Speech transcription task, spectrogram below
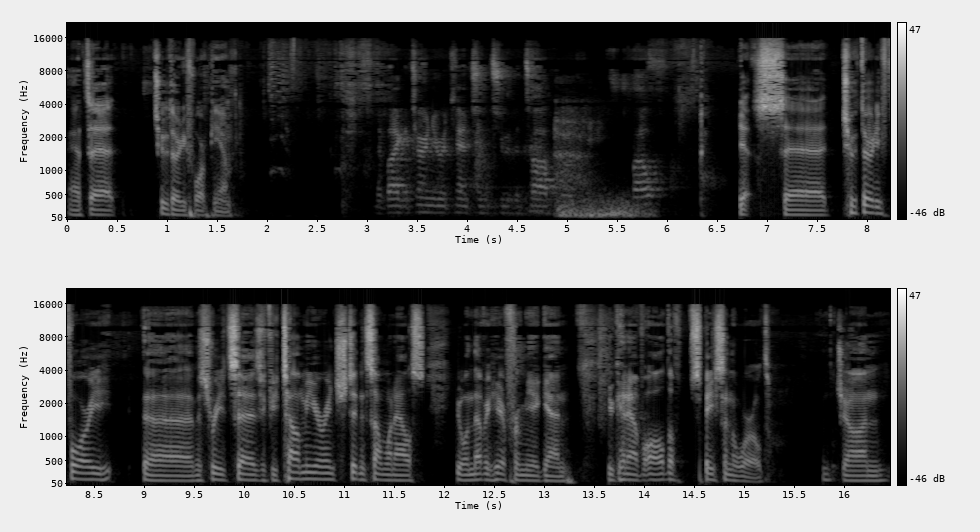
That's at 2:34 p.m. If I could turn your attention to the top of page 12. Yes, uh, 234. Uh, Ms. Read says, if you tell me you're interested in someone else, you will never hear from me again. You can have all the space in the world. John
